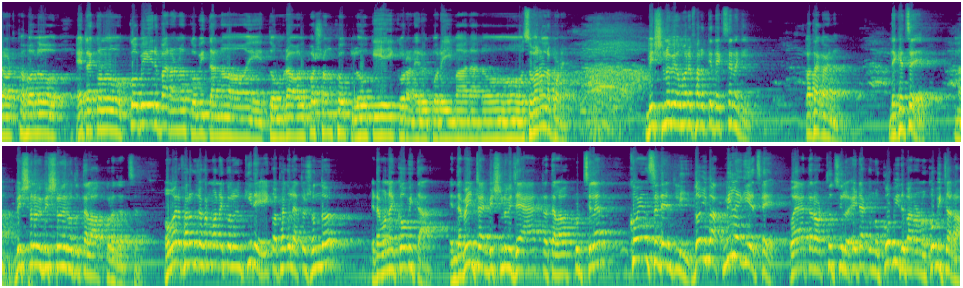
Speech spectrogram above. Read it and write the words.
অর্থ হলো, এটা কোনো কবির বানানো কবিতা নয়, তোমরা অল্প সংখ্যক লোকই এই কোরআনের উপরে ঈমান আনো। সুবহানাল্লাহ পড়ে। বিষ্ণুনবী ওমরে ফারুককে দেখছে নাকি? কথা কয় না। দেখেছে? না। বিশ্বনবী বিশ্বনবীর মতো তেলাওয়াত করে যাচ্ছে। ওমর ফারুক যখন মনে করলেন, কি রে, এই কথাগুলো এত সুন্দর? এটা মনে হয় কবিতা। ইন দ্য মেইন টাইম বিশ্বনবী যে আয়াতটা তেলাওয়াত করছিলেন কোইন্সিডেন্টলি দৈবাক মিলে গিয়েছে। ওই আয়াতের অর্থ ছিল, এটা কোনো কবির বানানো কবিতা না।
